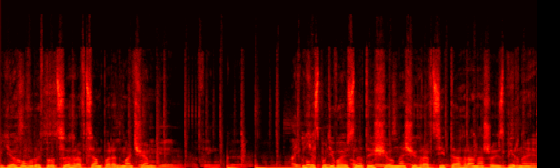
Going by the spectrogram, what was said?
Я говорив про це гравцям перед матчем. Я сподіваюся на те, що наші гравці та гра нашої збірної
